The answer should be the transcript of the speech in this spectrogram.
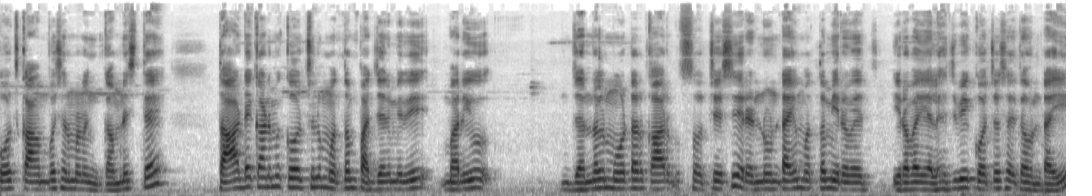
కోచ్ కాంపోజిషన్ మనం గమనిస్తే థర్డ్ ఎకానమీ కోచ్లు మొత్తం పద్దెనిమిది మరియు జనరల్ మోటార్ కార్స్ వచ్చేసి రెండు ఉంటాయి. మొత్తం ఇరవై ఇరవై ఎల్హెచ్బి కోచెస్ అయితే ఉంటాయి.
